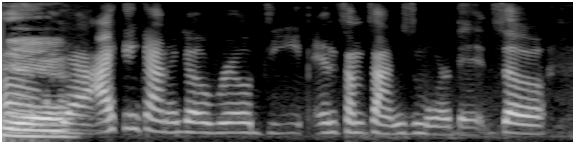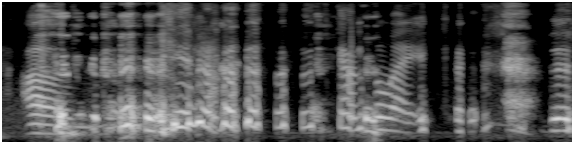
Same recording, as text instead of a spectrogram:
um, yeah. yeah, I can kind of go real deep and sometimes morbid. So. Um, you know, it's kind of like the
